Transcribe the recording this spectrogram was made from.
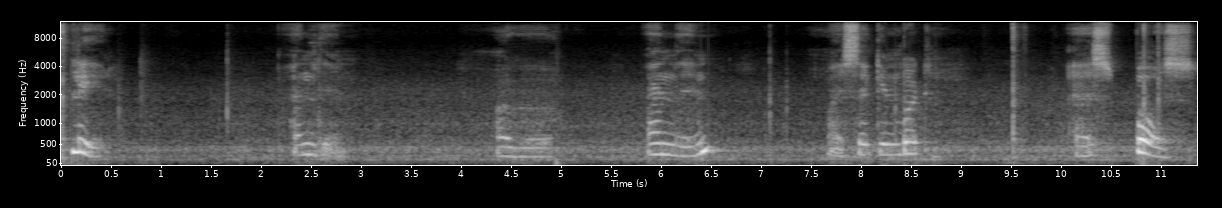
Play and then our and then my second button as pause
